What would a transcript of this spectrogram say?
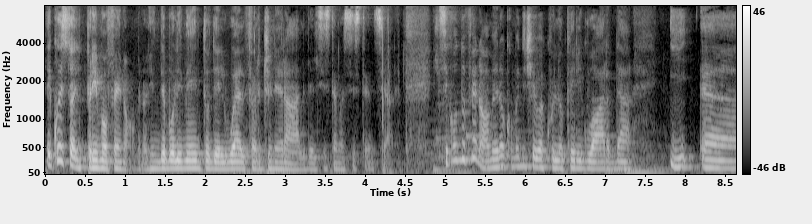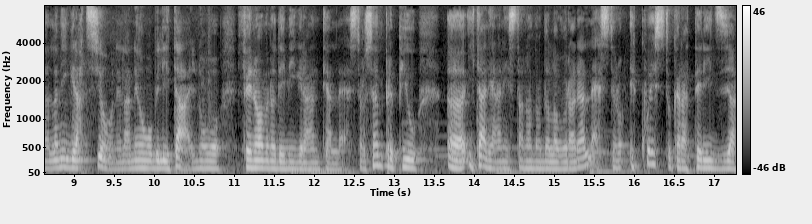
E questo è il primo fenomeno, l'indebolimento del welfare generale del sistema assistenziale. Il secondo fenomeno, come dicevo, è quello che riguarda i, eh, la migrazione, la neomobilità, il nuovo fenomeno dei migranti all'estero. Sempre più eh, italiani stanno andando a lavorare all'estero e questo caratterizza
